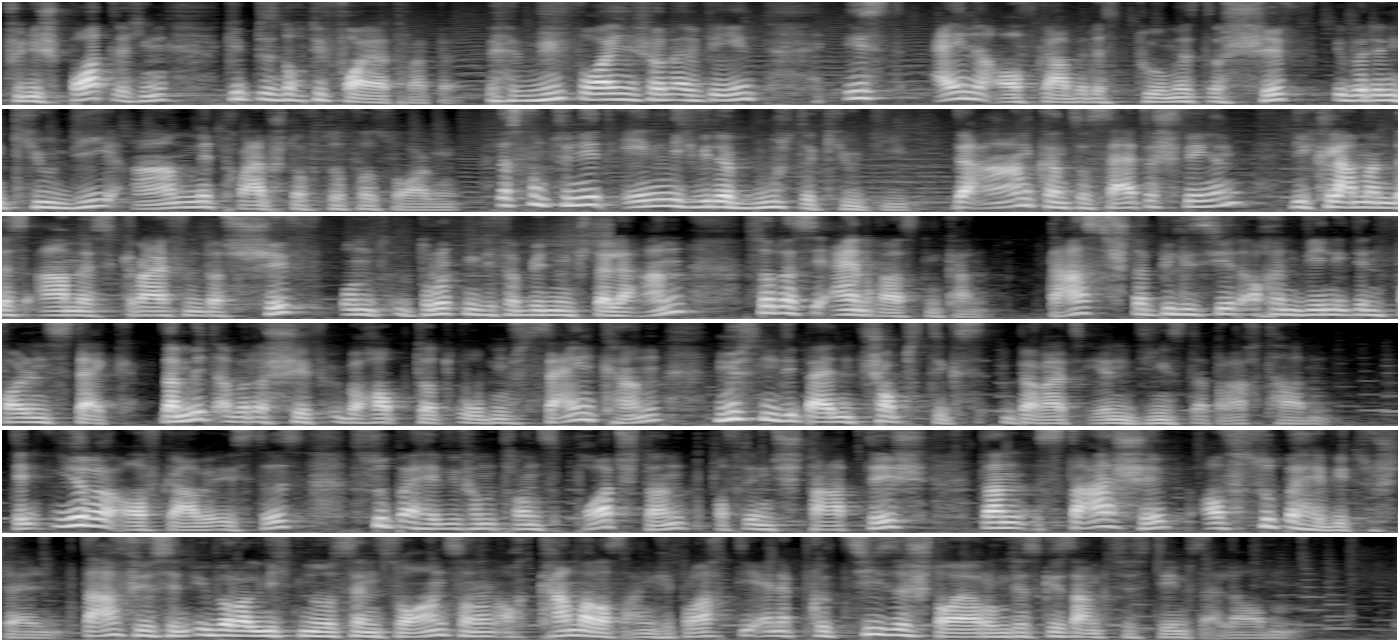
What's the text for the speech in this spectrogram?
Für die Sportlichen gibt es noch die Feuertreppe. Wie vorhin schon erwähnt, ist eine Aufgabe des Turmes, das Schiff über den QD-Arm mit Treibstoff zu versorgen. Das funktioniert ähnlich wie der Booster QD. Der Arm kann zur Seite schwingen, die Klammern des Armes greifen das Schiff und drücken die Verbindungsstelle an, sodass sie einrasten kann. Das stabilisiert auch ein wenig den vollen Stack. Damit aber das Schiff überhaupt dort oben sein kann, müssen die beiden Chopsticks bereits ihren Dienst erbracht haben. Denn ihre Aufgabe ist es, Super Heavy vom Transportstand auf den Starttisch, dann Starship auf Super Heavy zu stellen. Dafür sind überall nicht nur Sensoren, sondern auch Kameras angebracht, die eine präzise Steuerung des Gesamtsystems erlauben.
